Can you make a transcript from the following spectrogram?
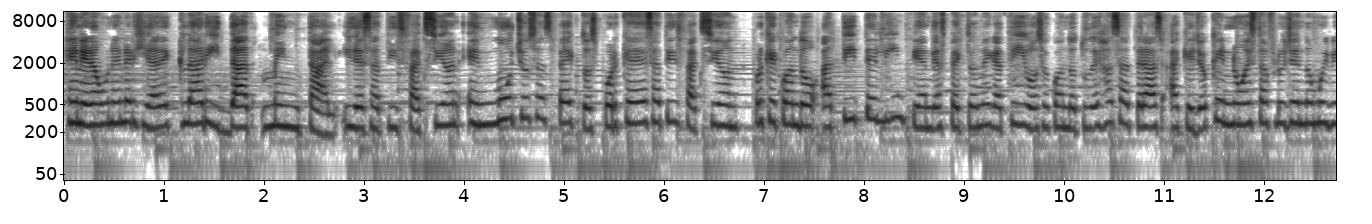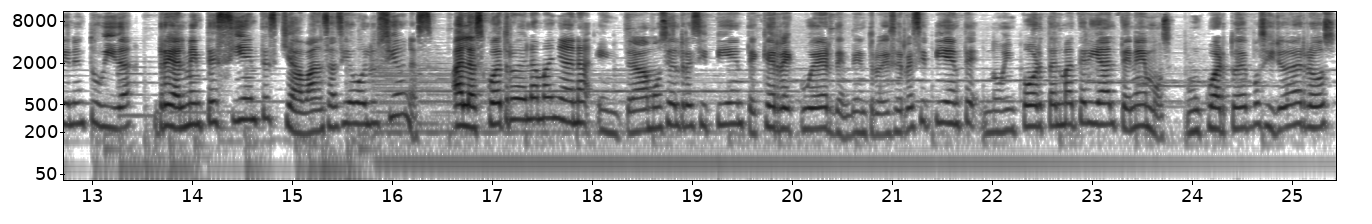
genera una energía de claridad mental y de satisfacción en muchos aspectos. ¿Por qué de satisfacción? Porque cuando a ti te limpian de aspectos negativos o cuando tú dejas atrás aquello que no está fluyendo muy bien en tu vida, realmente sientes que avanzas y evolucionas. A las 4 de la mañana entramos el recipiente, que recuerden, dentro de ese recipiente, no importa el material, tenemos un cuarto de pocillo de arroz,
